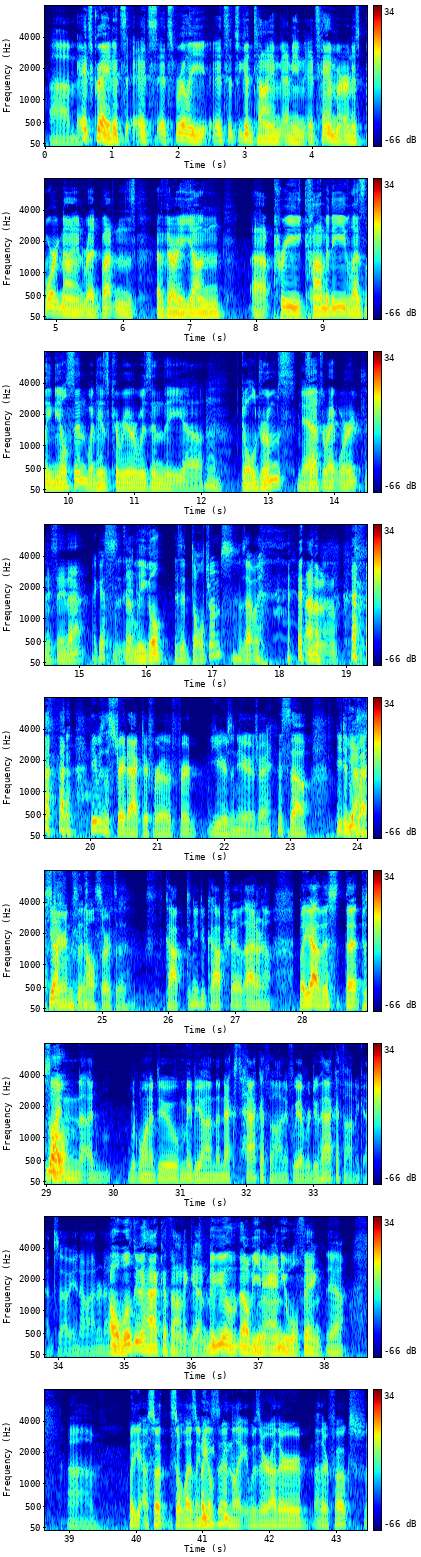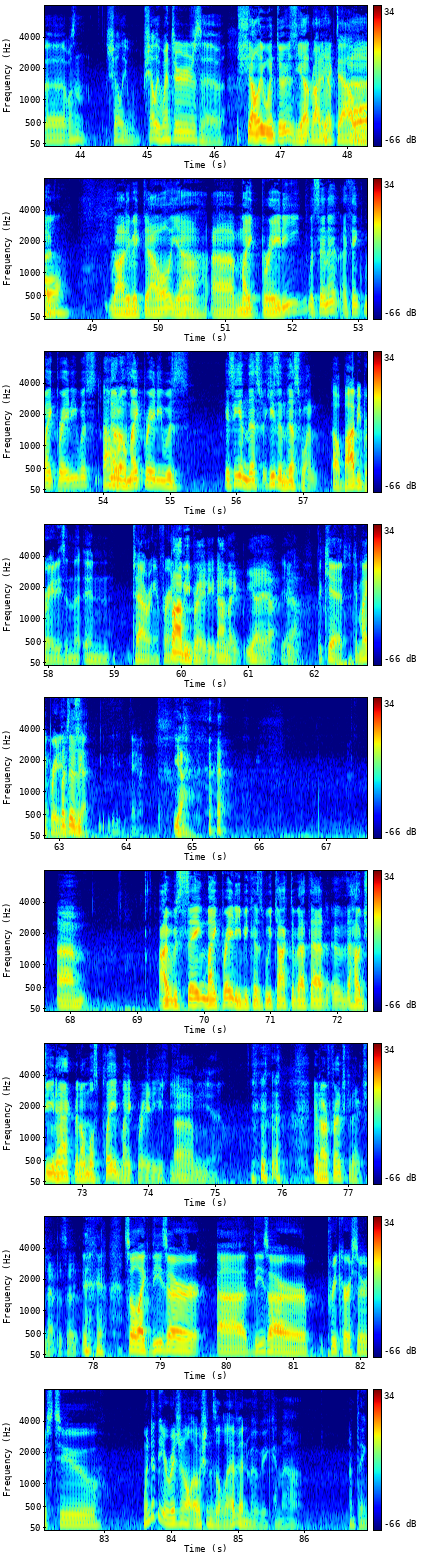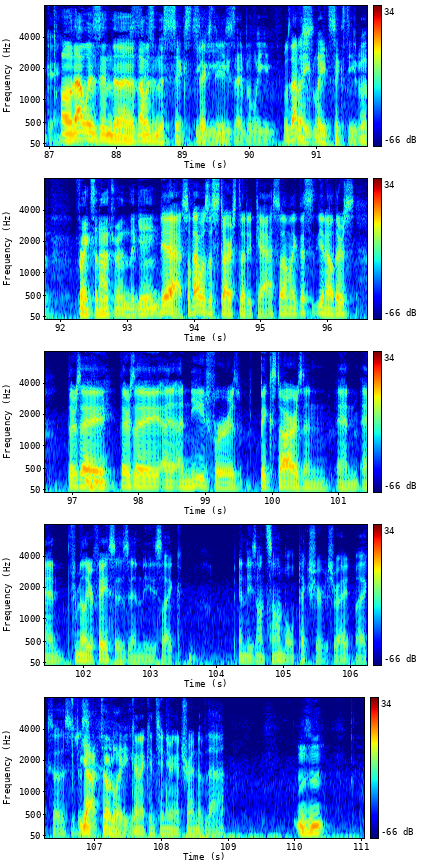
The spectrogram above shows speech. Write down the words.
um, It's great. It's it's it's really it's it's a good time. I mean, it's him, Ernest Borgnine, Red Buttons, a very young uh, pre-comedy Leslie Nielsen when his career was in the uh, doldrums. Is that the right word? Can I say that? I guess Is that legal? is it doldrums? Is that what? I don't know. he was a straight actor for for years and years, right? So he did Yeah, yeah. westerns and all sorts of cop. Didn't he do cop shows? I don't know, but yeah, this that Poseidon I would want to do maybe on the next hackathon if we ever do hackathon again. So you know, I don't know. Oh, we'll do hackathon again. Maybe that'll be an annual thing. yeah. Um, but yeah, so so Leslie Like, Nielsen, like, was there other other folks? Uh, wasn't Shelley Shelley Winters, uh, Shelley Winters, yep. Roddy yep. McDowall? Uh, Roddy McDowall, yeah. Uh, Mike Brady was in it. I think Mike Brady was. Oh, no, no, Mike Brady was. Is he in this? He's in this one. oh, Bobby Brady's in the in Towering Inferno. Bobby Brady, not Mike. Yeah, yeah, yeah, yeah. the kid, Mike Brady. But there's the a- anyway. yeah. um, I was saying Mike Brady because we talked about that. Uh, how Gene Hackman almost played Mike Brady um, yeah. in our French Connection episode. So like these are uh, these are precursors to when did the original Ocean's Eleven movie come out? I'm thinking. Oh, that was in the that was in the 60s, 60s. I believe. Was that a late s- late 60s with Frank Sinatra and the gang? Yeah, so that was a star-studded cast. So I'm like, this, you know, there's there's a Mm-hmm. there's a, a a need for big stars and and and familiar faces in these like in these ensemble pictures, right? Like, so this is just Yeah, totally. kind of continuing a trend of that. Mhm.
